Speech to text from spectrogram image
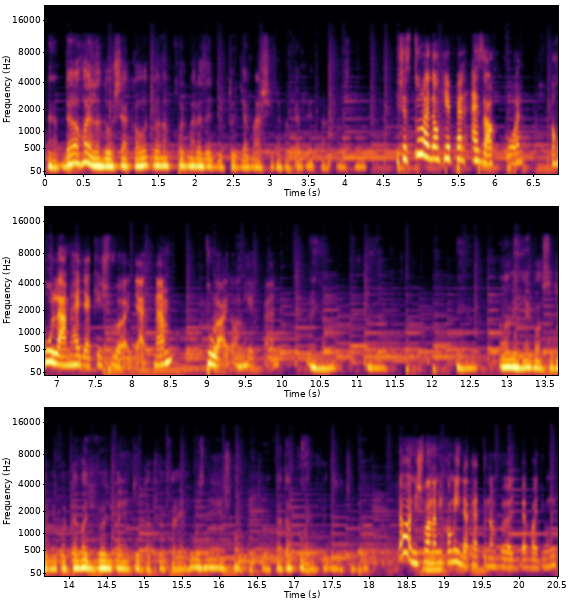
Nem, de a hajlandóság, ha ott van, akkor már az egyik tudja a másiknak a kedvét meghozni. És ez tulajdonképpen ez akkor, a hullámhegyek és völgyek, nem? Tulajdonképpen. Igen. A lényeg az, hogy amikor te vagy völgyben, én tudlak fölfelé húzni, és fordítva. Tehát akkor vagyunk egy csapat. De olyan is van, amikor mind a ketten a völgybe vagyunk.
